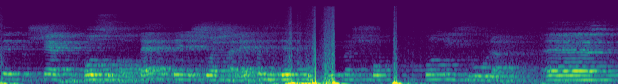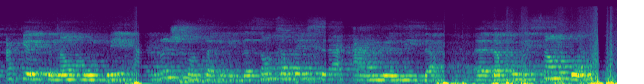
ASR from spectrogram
sendo chefe ou subalterno, tem as suas tarefas e deve cumpri-las com, com lisura. Uh, aquele que não cumprir, a responsabilização também será à medida uh, da posição do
